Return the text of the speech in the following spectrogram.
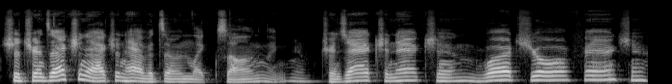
Should transaction action have its own like song? Like you know, transaction action, what's your faction?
